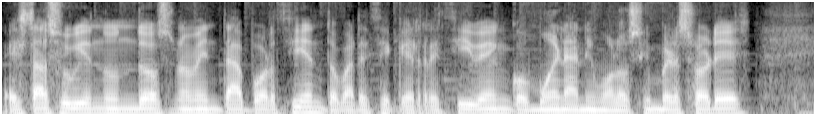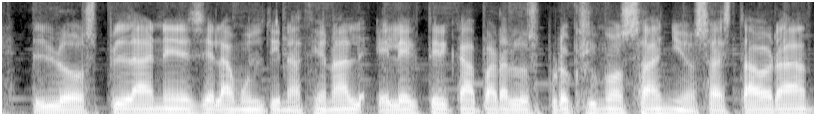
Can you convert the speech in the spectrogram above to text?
está subiendo un 2,90%. Parece que reciben con buen ánimo los inversores los planes de la multinacional eléctrica para los próximos años. A esta hora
